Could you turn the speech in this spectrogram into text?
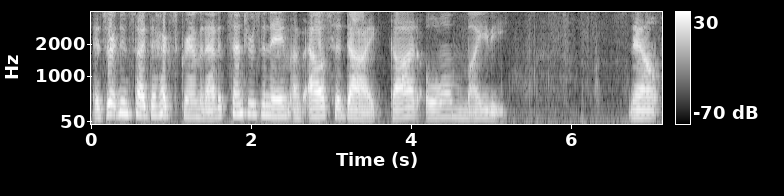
It's written inside the hexagram and at its center is the name of Al Shaddai, God Almighty. Now,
